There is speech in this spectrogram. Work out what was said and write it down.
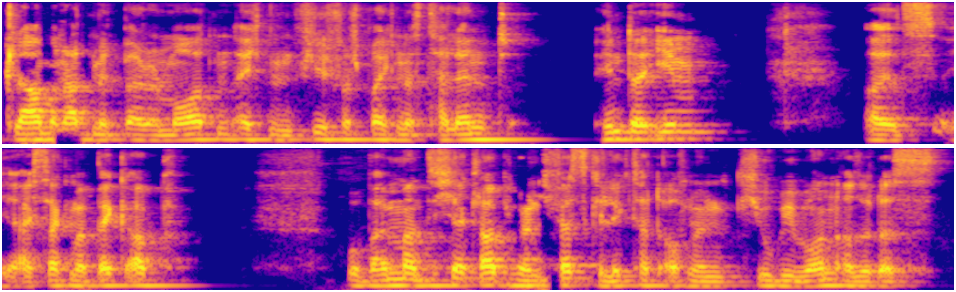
Klar, man hat mit Baron Morton echt ein vielversprechendes Talent hinter ihm, als, ja, ich sag mal, Backup. Wobei man sich ja, glaube ich, noch nicht festgelegt hat auf einen QB1. Also, das,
